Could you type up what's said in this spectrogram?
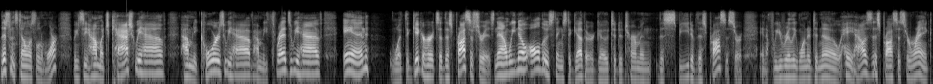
This one's telling us a little more. We can see how much cache we have, how many cores we have, how many threads we have, and what the gigahertz of this processor is. Now we know all those things together go to determine the speed of this processor. And if we really wanted to know, hey, how does this processor rank?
